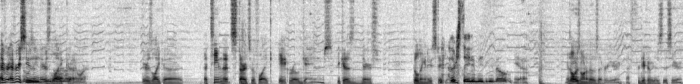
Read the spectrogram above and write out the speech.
Every every The season lead there's like uh, there's like a a team that starts with like eight road games because they're building a new stadium. Their stadium needs to be built. yeah. There's always one of those every year. I forget who it is this year.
